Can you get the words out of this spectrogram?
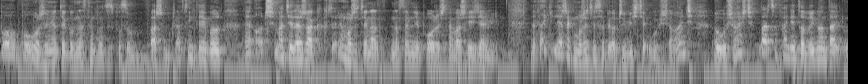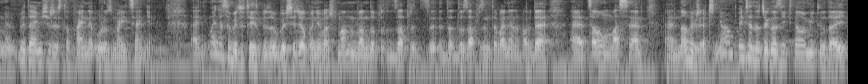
po położeniu tego w następujący sposób w waszym crafting table otrzymacie leżak, który możecie na, następnie położyć na waszej ziemi. Na taki leżak możecie sobie oczywiście usiąść, usiąść, bardzo fajnie to wygląda i wydaje mi się, że jest to fajne urozmaicenie. E, Nie będę sobie tutaj zbyt długo siedział, ponieważ mamy wam do, do, zaprezentowania naprawdę e, całą masę e, nowych rzeczy. Nie mam pojęcia, dlaczego zniknęło mi tutaj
